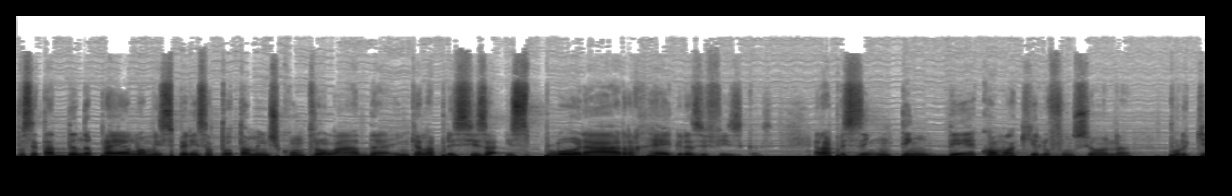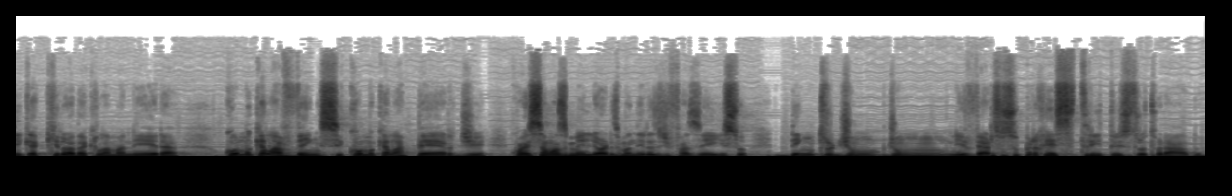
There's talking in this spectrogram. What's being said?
você tá dando pra ela uma experiência totalmente controlada em que ela precisa explorar regras e físicas. Ela precisa entender como aquilo funciona, por que, que aquilo é daquela maneira, como que ela vence, como que ela perde, quais são as melhores maneiras de fazer isso dentro de um, de um universo super restrito e estruturado.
